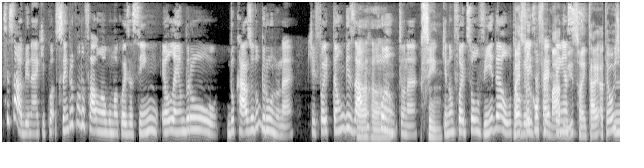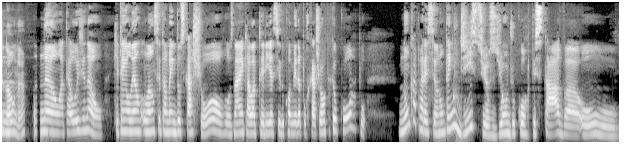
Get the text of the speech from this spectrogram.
Você sabe, né? Que sempre quando falam alguma coisa assim, eu lembro do caso do Bruno, né? que foi tão bizarro quanto, né? Sim. Que não foi dissolvida, ou Mas talvez foi confirmado até tenha... isso? Até hoje não, né? Não, até hoje não. Que tem o lance também dos cachorros, né? Que ela teria sido comida por cachorro, porque o corpo nunca apareceu, não tem indícios de onde o corpo estava ou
